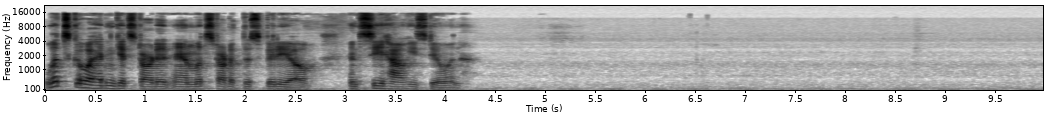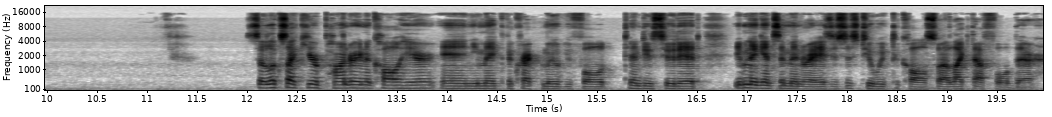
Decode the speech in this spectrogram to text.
let's go ahead and get started and let's start up this video and see how he's doing. So it looks like you're pondering a call here and you make the correct move, you fold 10 do suited, even against a min raise, it's just too weak to call, so I like that fold there.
